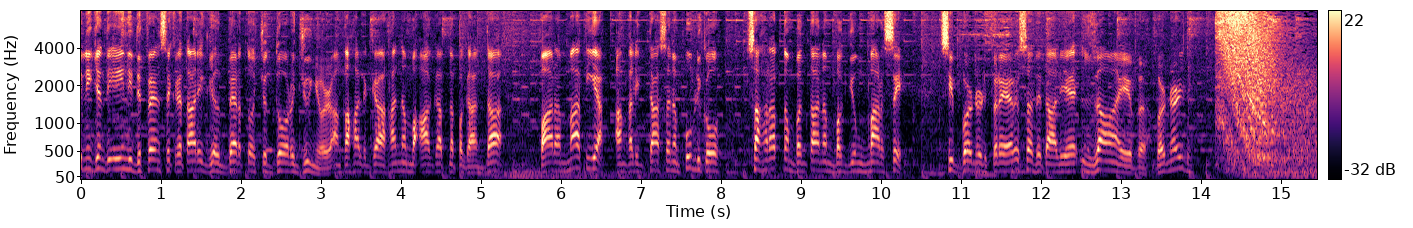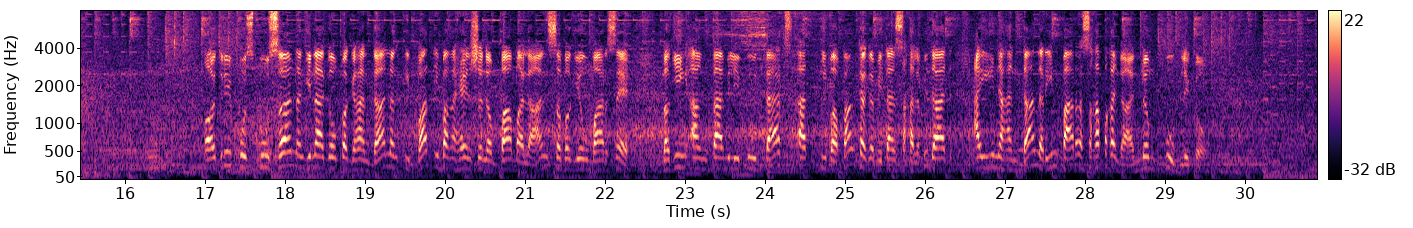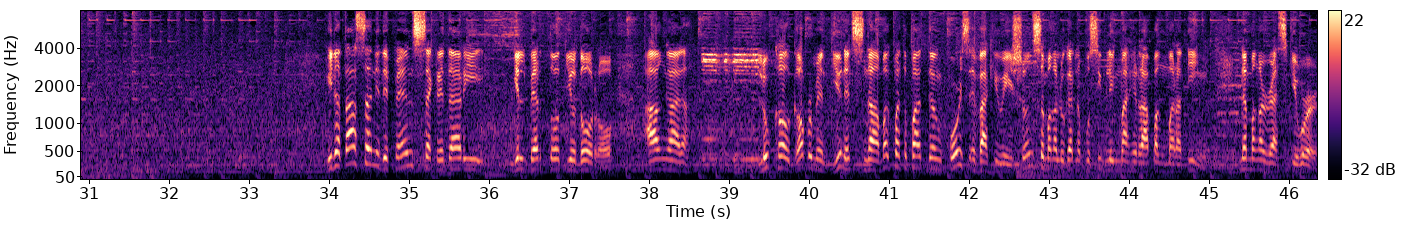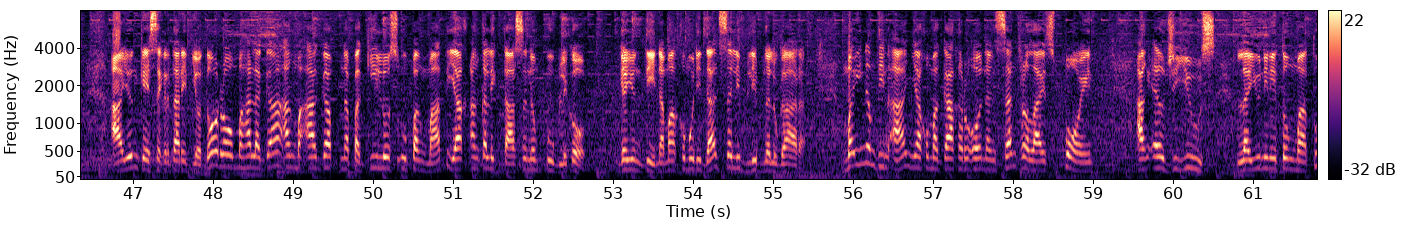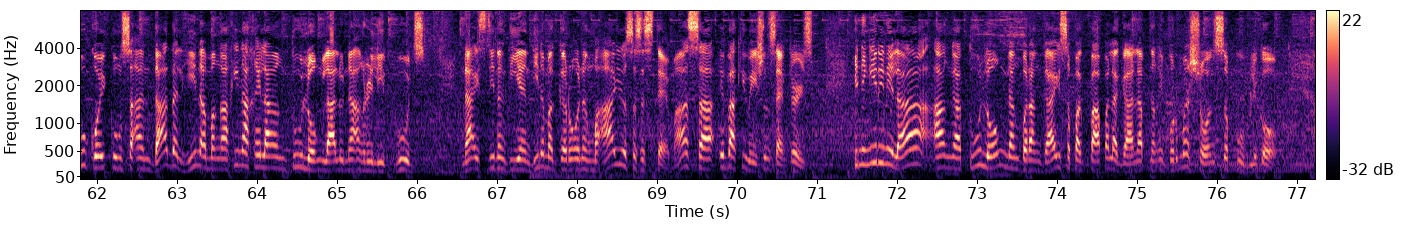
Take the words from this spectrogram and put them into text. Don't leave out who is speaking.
Speaker 1: binigyan diin ni Defense Secretary Gilberto Teodoro Jr. ang kahalagahan ng maagap na paghahanda para matiyak ang kaligtasan ng publiko sa harap ng banta ng bagyong Marse. Si Bernard Ferrer sa detalye live. Bernard?
Speaker 2: Audrey, puspusan ang ginagawang paghahanda ng iba't ibang ahensya ng pamahalaan sa bagyong Marse. Maging ang family food packs at iba pang kagamitan sa kalamidad ay hinahanda na rin para sa kapakanan ng publiko. Inatasan ni Defense Secretary Gilberto Teodoro ang ah, local government units na magpatupad ng force evacuation sa mga lugar na posibleng mahirapang marating ng mga rescuer. Ayon kay Secretary Teodoro, mahalaga ang maagap na pagkilos upang matiyak ang kaligtasan ng publiko. Gayon din ang mga komunidad sa liblib na lugar. Mainam din anya kung magkakaroon ng centralized point ang LGUs. Layunin nitong matukoy kung saan dadalhin ang mga kinakailangang tulong lalo na ang relief goods. Nais din ng DND na magkaroon ng maayos sa sistema sa evacuation centers. Hiningi rin nila ang uh, tulong ng barangay sa pagpapalaganap ng impormasyon sa publiko.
